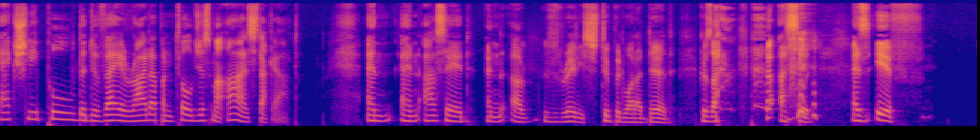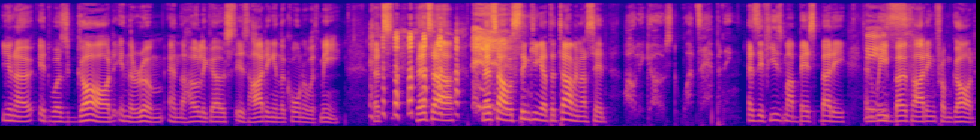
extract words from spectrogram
actually pulled the duvet right up until just my eyes stuck out. And and I said, and I, it was really stupid what I did because I, I said, as if, you know, it was God in the room and the Holy Ghost is hiding in the corner with me. That's that's how that's how I was thinking at the time, and I said, Holy Ghost, what's happening? As if he's my best buddy, and we Yes. both hiding from God,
